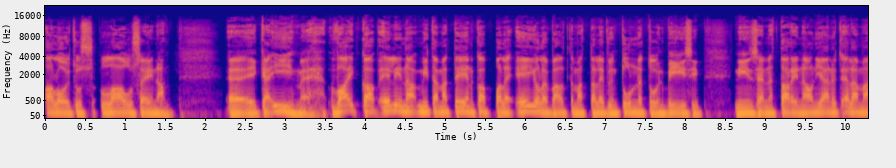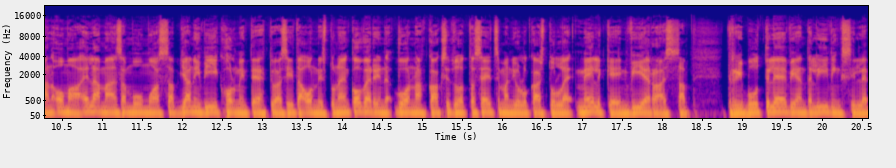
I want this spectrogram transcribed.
aloituslauseina. Eikä ihme. Vaikka Elina, mitä mä teen kappale ei ole välttämättä levyn tunnetuin biisi, niin sen tarina on jäänyt elämään omaa elämäänsä muun muassa Jani Viikholmin tehtyä siitä onnistuneen coverin vuonna 2007 julkaistulle Melkein vieraissa – tribuutti Levi and Leavingsille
